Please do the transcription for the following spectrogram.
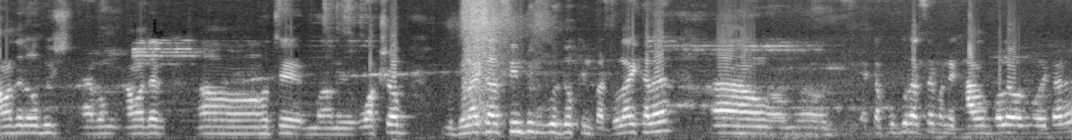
আমাদের অফিস এবং আমাদের হচ্ছে মানে ওয়ার্কশপ ধোলাইখাল সিম্পি পুকুর দক্ষিণ পাড়। ধোলাইখালের একটা পুকুর আছে মানে খাল বলে ওইটারে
